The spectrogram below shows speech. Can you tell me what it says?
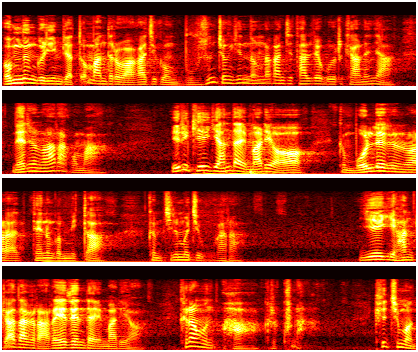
없는 그림자 또 만들어 와가지고 무슨 정신 넉넉한 짓 하려고 그렇게 하느냐 내려놔라고 막 이렇게 얘기한다 이 말이요 그럼 뭘 내려놔야 되는 겁니까? 그럼 짊어지고 가라 이 얘기 한 까닭을 알아야 된다 이 말이요 그러면 아 그렇구나 그렇지만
